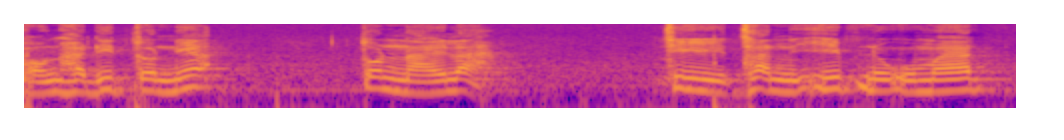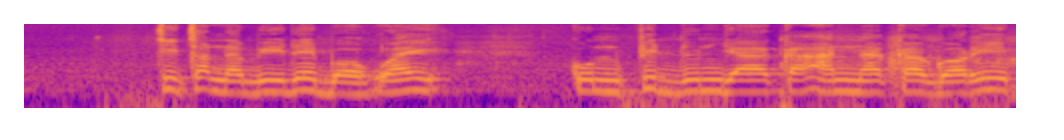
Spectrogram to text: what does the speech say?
ของหะดิษต้นเนี้ย ต้นไหนล่ะ ที่ท่านอิบนุอุมัดที่ท่านนบีได้บอกไว้ กุนฟิดดุนยากะอันนากะกอรีบ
